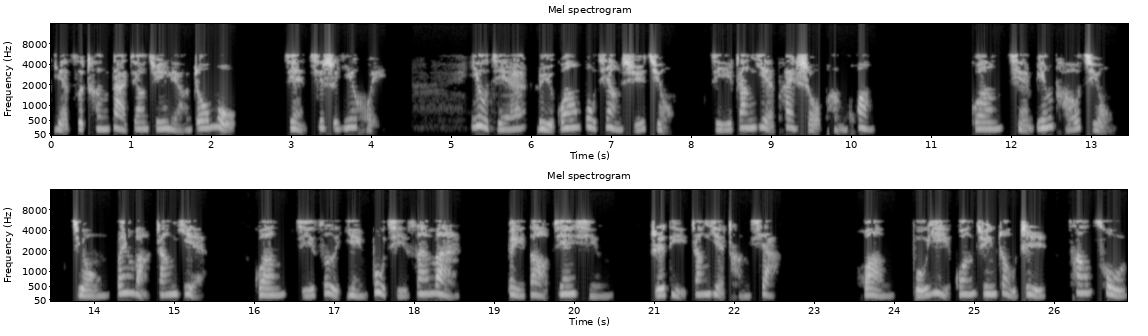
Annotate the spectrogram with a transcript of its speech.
也自称大将军凉州牧，见七十一回。又结吕光部将徐炯及张掖太守彭晃，光遣兵讨炯，炯奔往张掖。光即自引步骑三万，被道兼行，直抵张掖城下。晃不意光军骤至，仓促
